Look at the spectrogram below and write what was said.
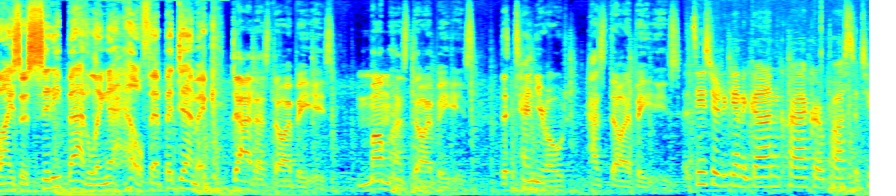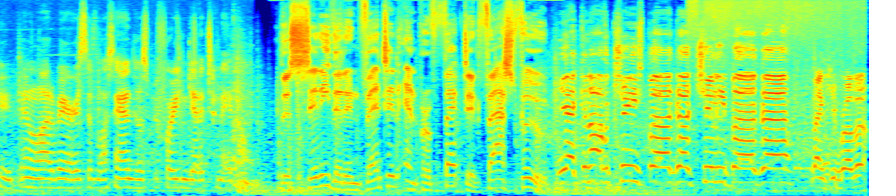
lies a city battling a health epidemic. Dad has diabetes. Mum has diabetes. The 10-year-old has diabetes. It's easier to get a gun, crack, or a prostitute in a lot of areas of Los Angeles before you can get a tomato. The city that invented and perfected fast food. Yeah, can I have a cheeseburger, chili burger? Thank you, brother.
